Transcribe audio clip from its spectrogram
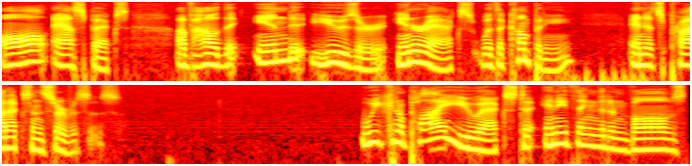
all aspects of how the end user interacts with a company and its products and services we can apply UX to anything that involves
